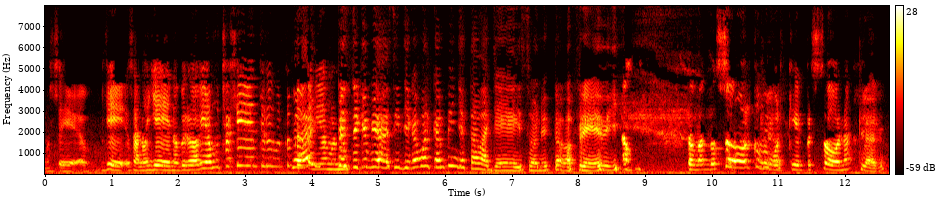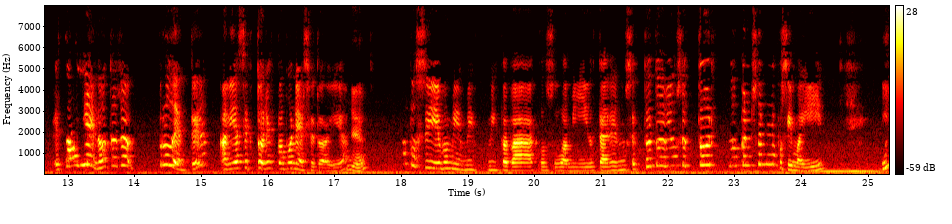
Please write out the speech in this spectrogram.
no sé, o sea, no lleno, pero había mucha gente. Ay, teníamos- pensé que me iba a decir, llegamos al camping y estaba Jason, estaba Freddy. Tomando sol como Claro. cualquier persona. Claro, Estaba lleno, entonces prudente. Había sectores para ponerse todavía. ya. No, pues, mis, mis, mis papás con sus amigos estaban en un sector, todavía un sector, no, pero nosotros nos pusimos ahí. Y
